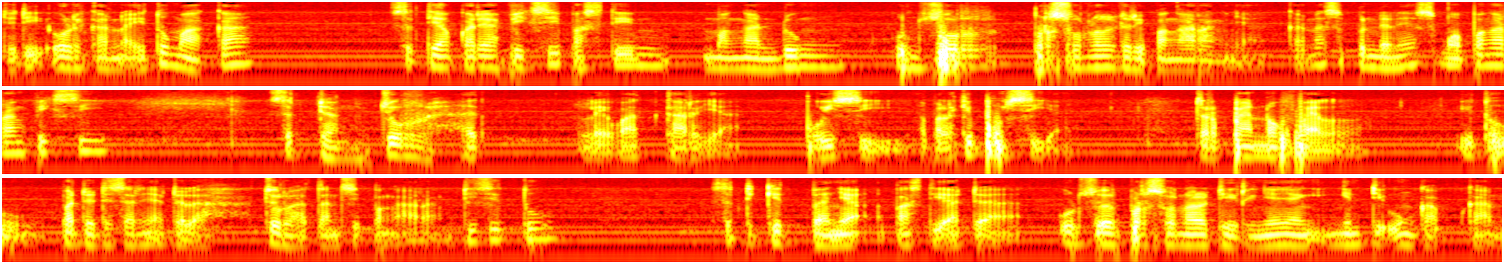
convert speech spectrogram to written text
Jadi oleh karena itu maka setiap karya fiksi pasti mengandung unsur personal dari pengarangnya. Karena sebenarnya semua pengarang fiksi sedang curhat lewat karya puisi apalagi puisi ya cerpen novel itu pada dasarnya adalah curhatan si pengarang di situ sedikit banyak pasti ada unsur personal dirinya yang ingin diungkapkan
